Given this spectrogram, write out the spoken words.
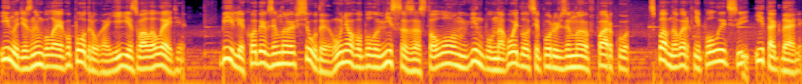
Іноді з ним була його подруга, її звали Леді. Біллі ходив зі мною всюди. У нього було місце за столом, він був на гойдлиці поруч зі мною в парку, спав на верхній полиці і так далі.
